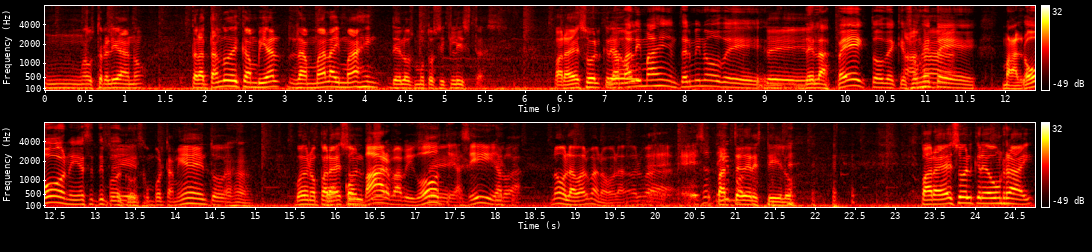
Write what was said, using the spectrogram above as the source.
un australiano, tratando de cambiar la mala imagen de los motociclistas. Para eso él creó. La mala imagen en términos de, del aspecto, de que son gente malones y ese tipo de cosas. Comportamiento. Bueno, para eso. Con barba, bigote, así. no, la barba no, la barba. Eh, es parte del estilo. Para eso él creó un RAI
